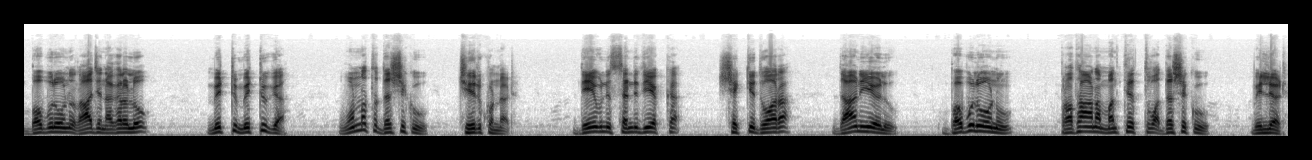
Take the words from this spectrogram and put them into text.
బబులోను రాజనగరలో మెట్టుమెట్టుగా ఉన్నత దశకు చేరుకున్నాడు. దేవుని సన్నిధి యొక్క శక్తి ద్వారా దానియేలు బబులోను ప్రధాన మంత్రిత్వ దశకు వెళ్ళాడు.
